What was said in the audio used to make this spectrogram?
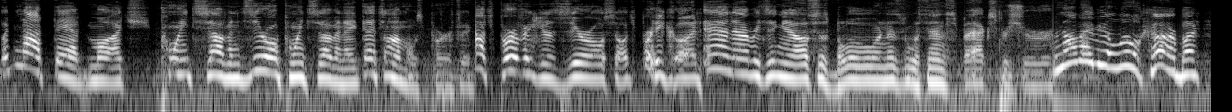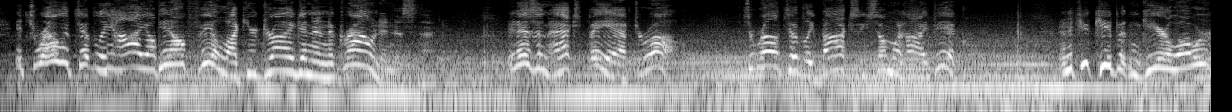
but not that much. 0.7, 0.78, that's almost perfect. That's perfect as zero, so it's pretty good. And everything else is blue and is within specs for sure. Now maybe a little car, but it's relatively high up. You don't feel like you're dragging in the ground in this thing. It is an XB after all. It's a relatively boxy, somewhat high vehicle. And if you keep it in gear lower,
